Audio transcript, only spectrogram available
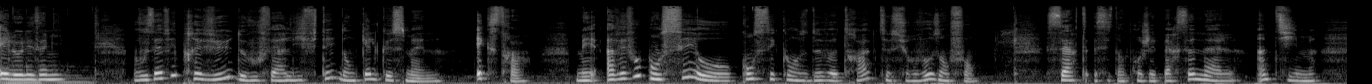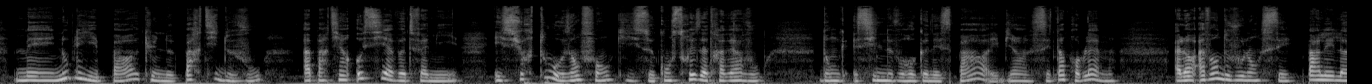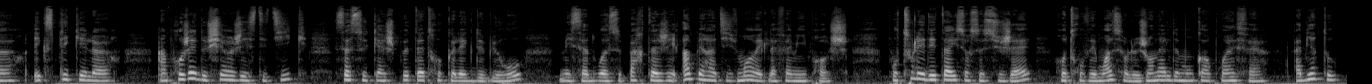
Hello les amis Vous avez prévu de vous faire lifter dans quelques semaines. Extra Mais avez-vous pensé aux conséquences de votre acte sur vos enfants? Certes, c'est un projet personnel, intime, mais n'oubliez pas qu'une partie de vous appartient aussi à votre famille et surtout aux enfants qui se construisent à travers vous. Donc s'ils ne vous reconnaissent pas, eh bien c'est un problème. Alors avant de vous lancer, parlez-leur, expliquez-leur. Un projet de chirurgie esthétique, ça se cache peut-être aux collègues de bureau, mais ça doit se partager impérativement avec la famille proche. Pour tous les détails sur ce sujet, retrouvez-moi sur le journaldemoncorps.fr. À bientôt.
